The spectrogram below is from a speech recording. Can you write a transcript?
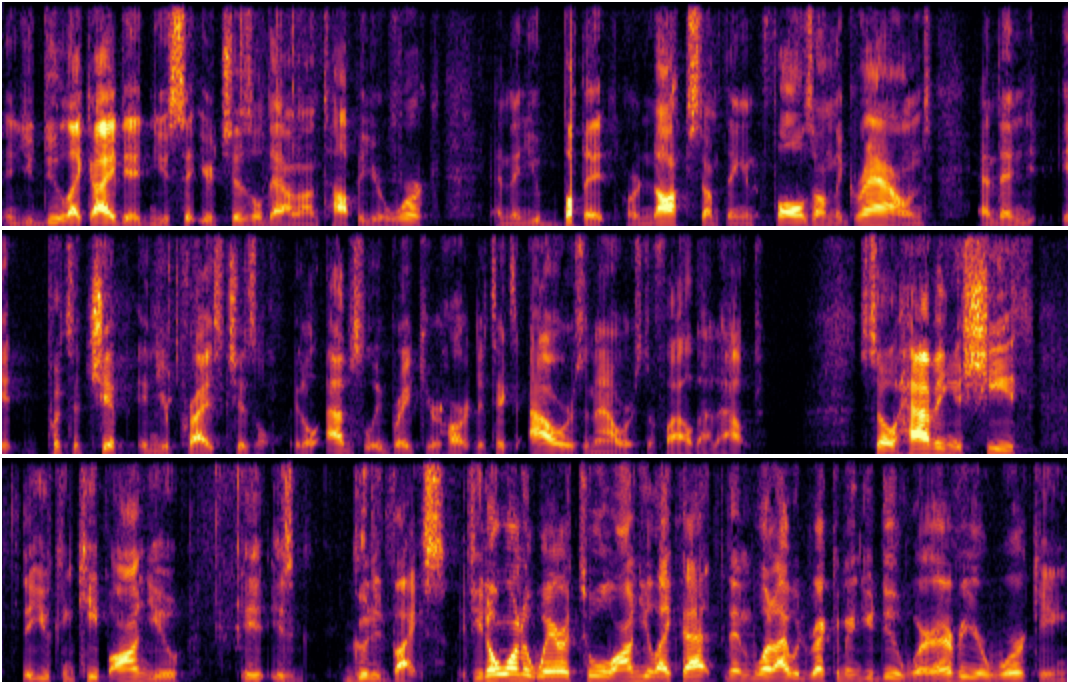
and you do like I did, and you sit your chisel down on top of your work, and then you bump it or knock something and it falls on the ground, and then it puts a chip in your prized chisel. It'll absolutely break your heart. And it takes hours and hours to file that out. So having a sheath that you can keep on you is good advice. If you don't want to wear a tool on you like that, then what I would recommend you do wherever you're working,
